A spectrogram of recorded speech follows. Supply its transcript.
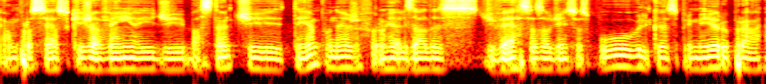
É um processo que já vem aí de bastante tempo, né? Já foram realizadas diversas audiências públicas, primeiro para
